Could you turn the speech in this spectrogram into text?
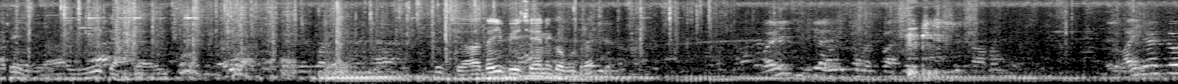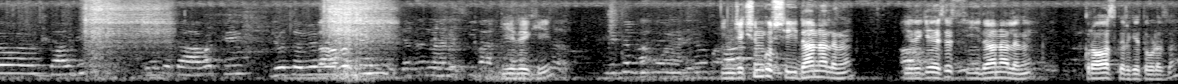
अरे यार ये क्या है ज़्यादा ही कबूतर। है ये देखिए। इंजेक्शन को सीधा ना लगाएँ। ये देखिए, ऐसे सीधा ना लगाएँ। क्रॉस करके थोड़ा सा।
